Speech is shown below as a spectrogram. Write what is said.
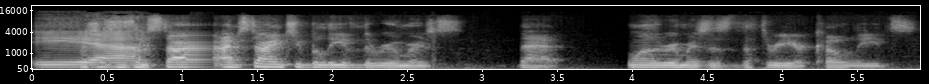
Yeah, I'm start. I'm starting to believe the rumors that one of the rumors is the three are co-leads.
